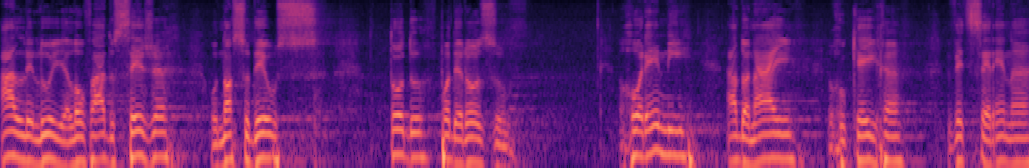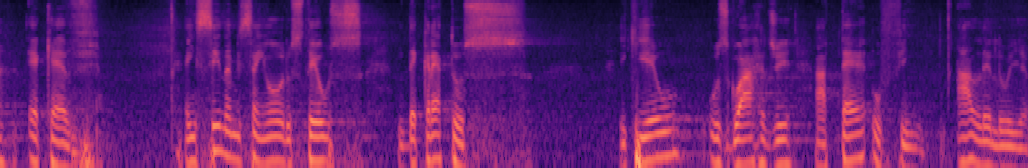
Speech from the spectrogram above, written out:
Aleluia, louvado seja o nosso Deus Todo-Poderoso. Horeni Adonai Rukeira Vetserena Ekev. Ensina-me, Senhor, os teus decretos e que eu os guarde até o fim. Aleluia.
